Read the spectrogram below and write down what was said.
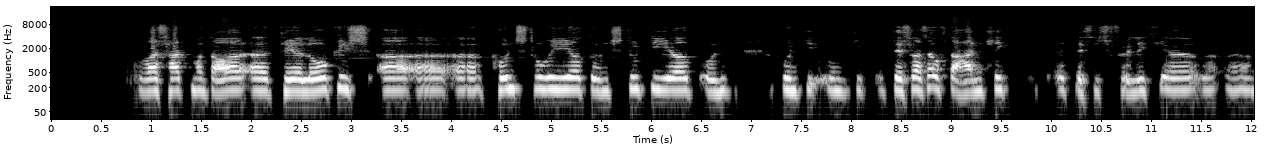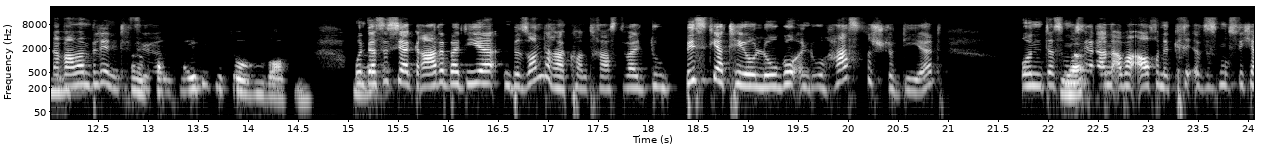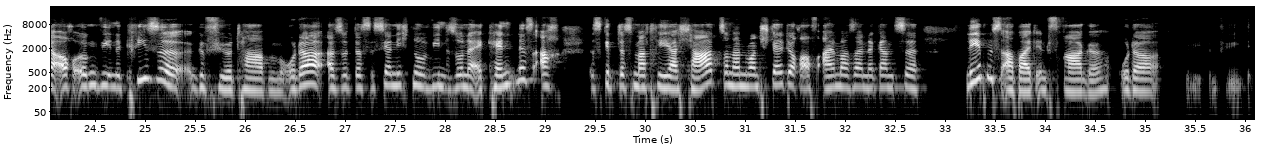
was hat man da äh, theologisch äh, äh, äh konstruiert und studiert und, und, die, und die, das, was auf der Hand liegt, das ist völlig. Äh, da war man blind für. gezogen worden. Und das ist ja gerade bei dir ein besonderer Kontrast, weil du bist ja Theologe und du hast es studiert und das muss ja. ja dann aber auch eine, das muss dich ja auch irgendwie in eine Krise geführt haben, oder? Also das ist ja nicht nur wie so eine Erkenntnis, ach, es gibt das Matriarchat, sondern man stellt doch auf einmal seine ganze Lebensarbeit in Frage, oder?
